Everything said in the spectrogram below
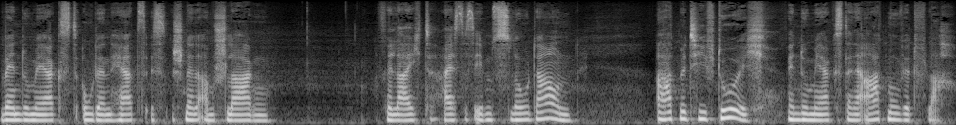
wenn du merkst, oh, dein Herz ist schnell am Schlagen. Vielleicht heißt es eben slow down. Atme tief durch, wenn du merkst, deine Atmung wird flach.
